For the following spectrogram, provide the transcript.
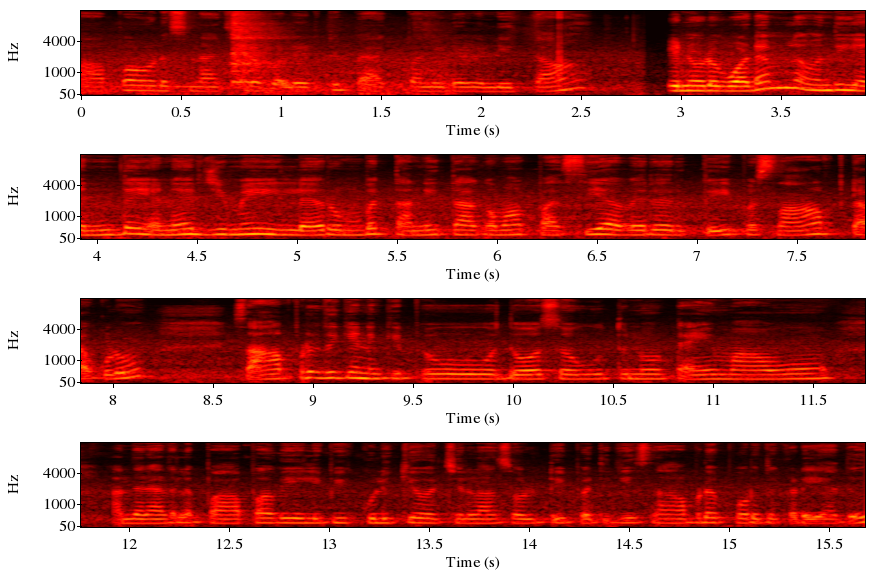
பாப்பாவோட ஸ்நாக்ஸ் டப்பால் எடுத்து பேக் பண்ணிட வேண்டியது தான் என்னோடய உடம்புல வந்து எந்த எனர்ஜியுமே இல்லை. ரொம்ப தண்ணி தாகமாக பசியாக வேற இருக்குது இப்போ சாப்பிட்டா கூட சாப்பிட்றதுக்கு எனக்கு இப்போது தோசை ஊற்றணும் டைம் ஆகும். அந்த நேரத்தில் பாப்பாவை எழுப்பி குளிக்க வச்சிடலாம் சொல்லிட்டு இப்போதைக்கு சாப்பிட போகிறது கிடையாது.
